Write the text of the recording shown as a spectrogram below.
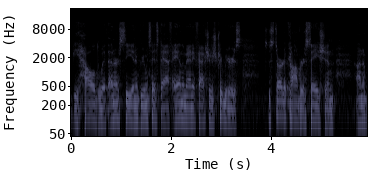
be held with NRC and agreement state staff and the manufacturer distributors to start a conversation on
